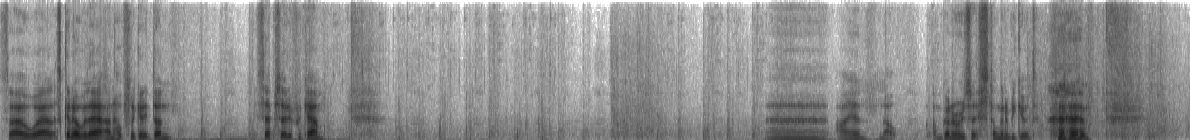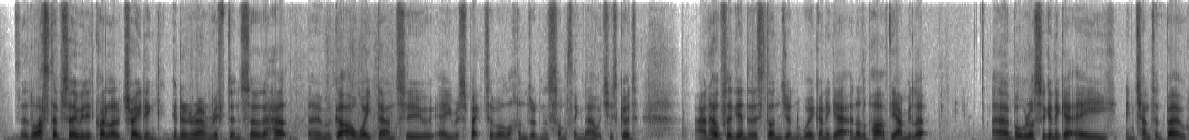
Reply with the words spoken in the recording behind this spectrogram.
So uh, let's get over there and hopefully get it done this episode if we can. Uh, iron? No. I'm going to resist. I'm going to be good. so the last episode we did quite a lot of trading in and around Riften. So the um, we've got our weight down to a respectable 100 and something now, which is good. And hopefully at the end of this dungeon we're going to get another part of the amulet. Uh, but we're also going to get a enchanted bow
